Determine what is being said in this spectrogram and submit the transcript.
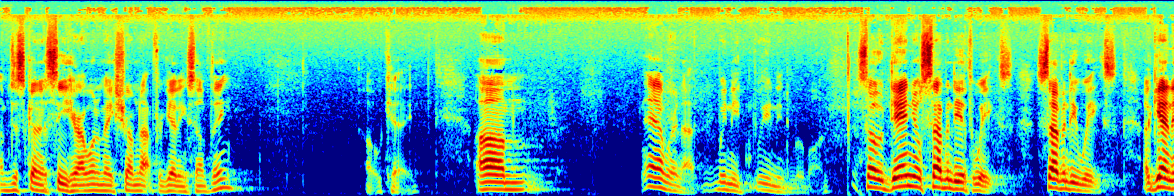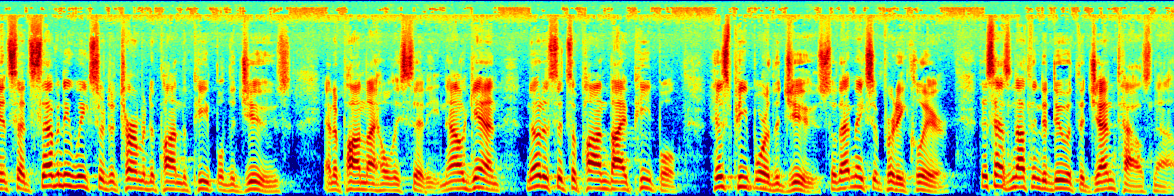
I'm just going to see here. I want to make sure I'm not forgetting something. Okay. Um, yeah, we're not. We need, we need to move on. So, Daniel's 70th weeks, 70 weeks. Again, it said 70 weeks are determined upon the people, the Jews, and upon thy holy city. Now, again, notice it's upon thy people. His people are the Jews, so that makes it pretty clear. This has nothing to do with the Gentiles now.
